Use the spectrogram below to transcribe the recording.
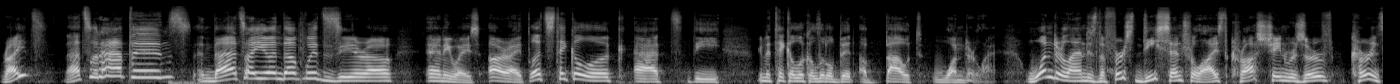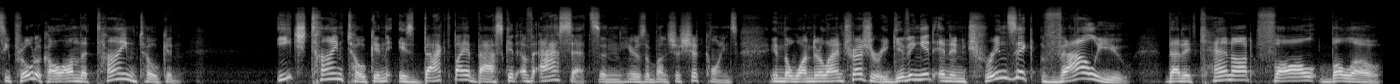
Right? That's what happens. And that's how you end up with zero. Anyways, all right, let's take a look at the. We're going to take a look a little bit about Wonderland. Wonderland is the first decentralized cross chain reserve currency protocol on the Time token. Each Time token is backed by a basket of assets, and here's a bunch of shitcoins in the Wonderland treasury, giving it an intrinsic value that it cannot fall below.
